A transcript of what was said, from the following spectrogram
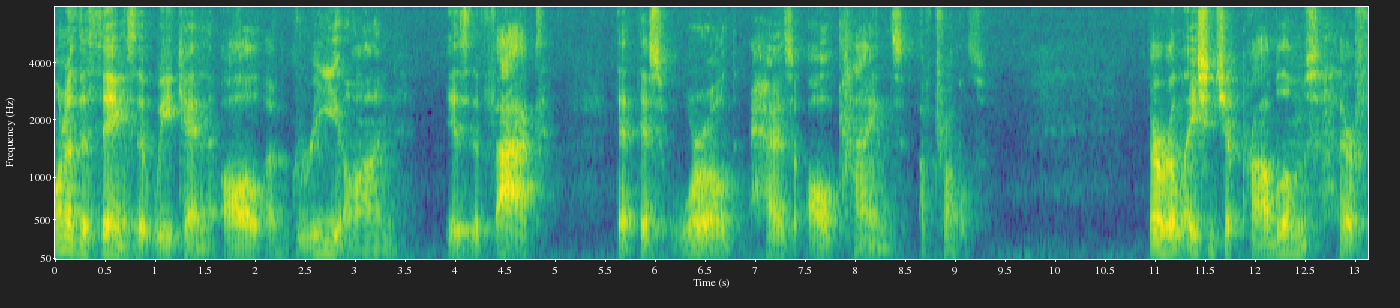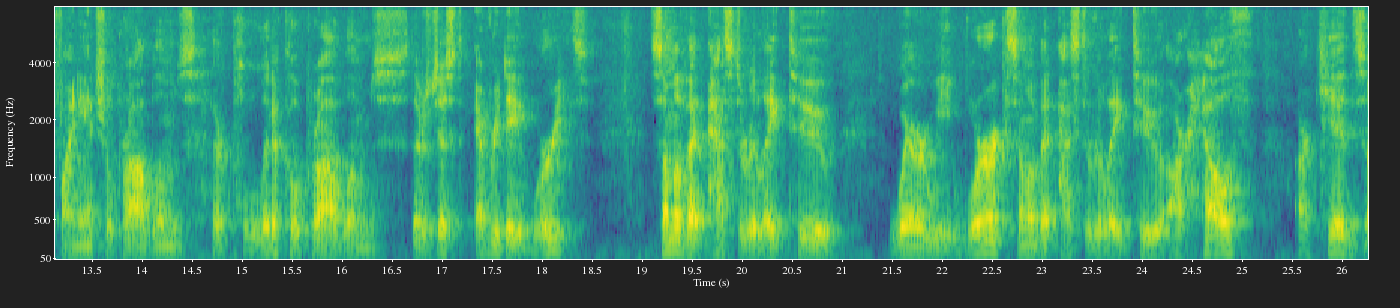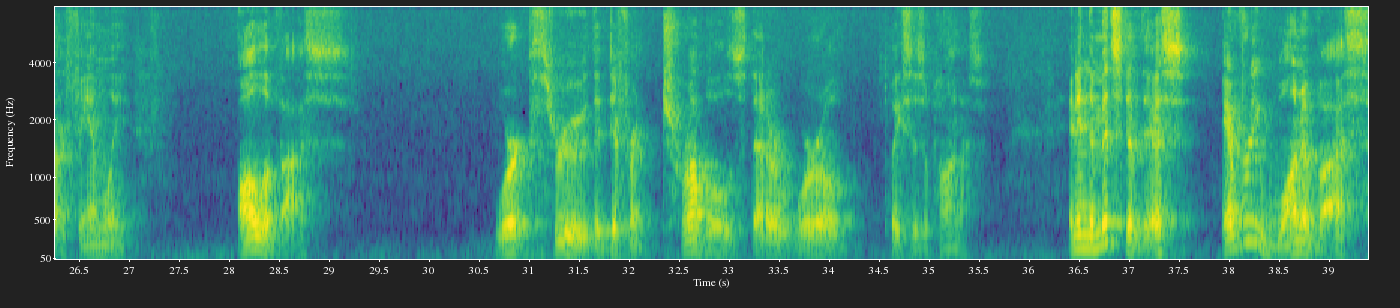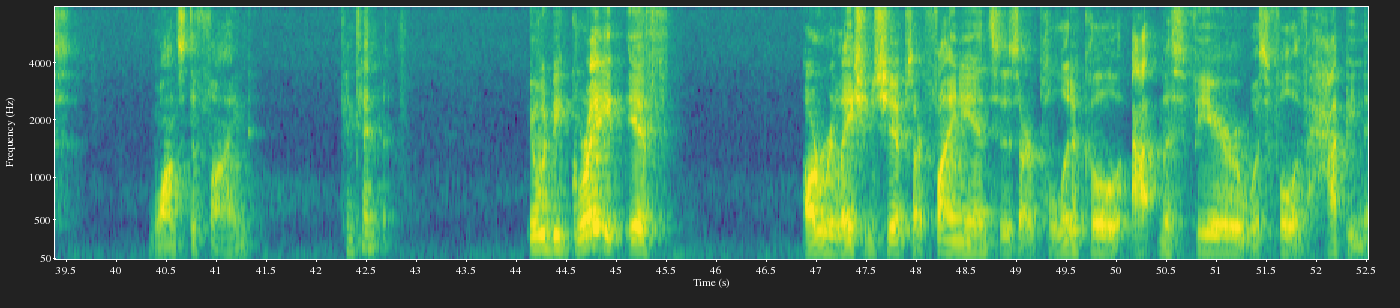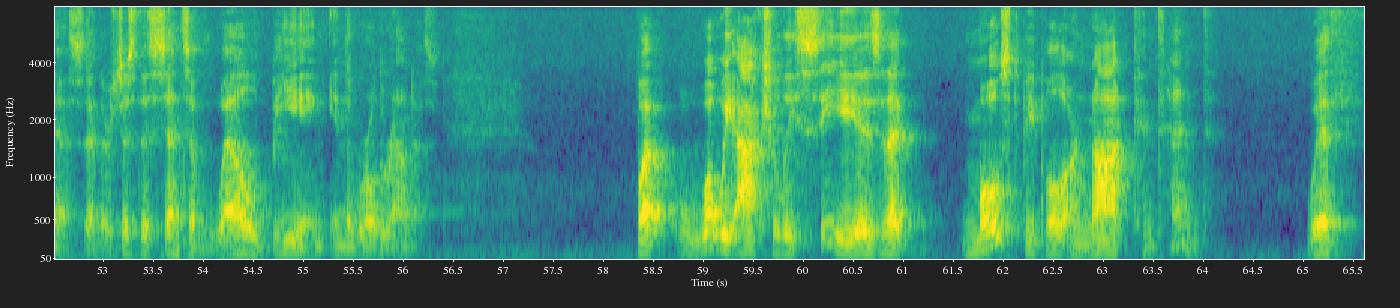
One of the things that we can all agree on is the fact that this world has all kinds of troubles. There are relationship problems, there are financial problems, there are political problems, there's just everyday worries. Some of it has to relate to where we work, some of it has to relate to our health, our kids, our family. All of us work through the different troubles that our world places upon us. And in the midst of this, every one of us wants to find contentment. It would be great if our relationships, our finances, our political atmosphere was full of happiness and there's just this sense of well being in the world around us. But what we actually see is that most people are not content with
